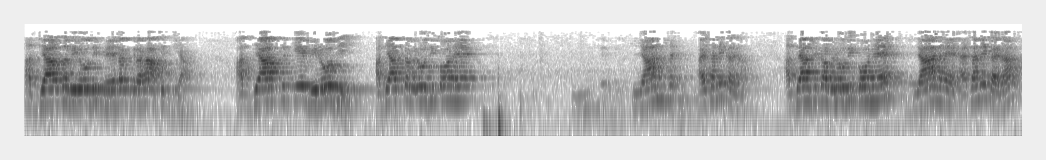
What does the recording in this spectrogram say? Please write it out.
अध्यास विरोधी भेद ग्रह असिध्या। अध्यास के विरोधी अध्यास का विरोधी कौन है? ज्ञान ऐसा नहीं कहना अध्यास का विरोधी कौन है? ज्ञान है, ऐसा नहीं कहना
